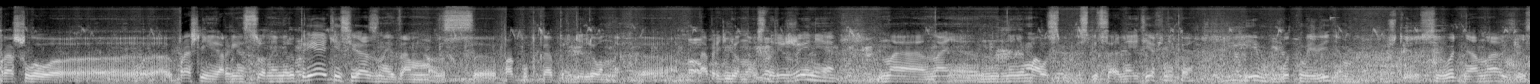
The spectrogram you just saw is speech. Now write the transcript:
прошло, э, прошли организационные мероприятия, связанные там с покупкой определенных, э, определенного снаряжения, на, на, нанималась специальная техника, и вот мы видим, что сегодня она здесь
